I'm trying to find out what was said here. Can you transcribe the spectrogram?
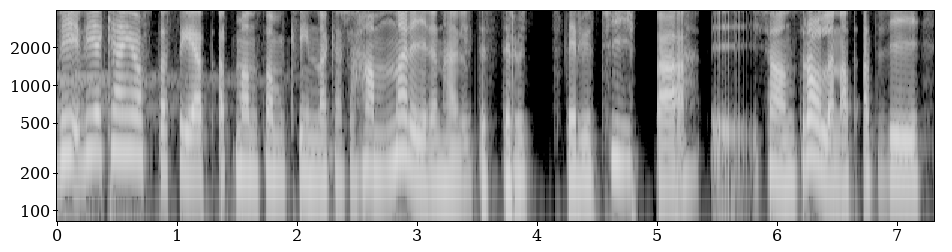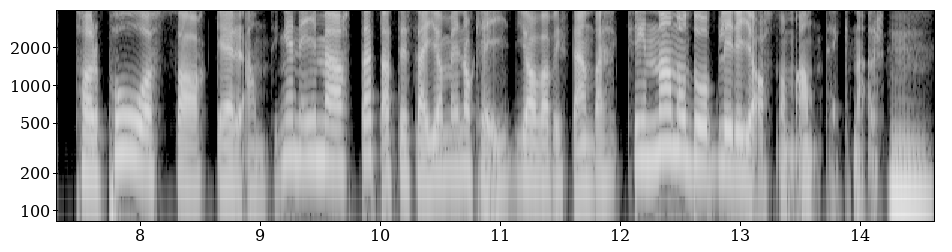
vi, vi, kan ju ofta se att, att man som kvinna kanske hamnar i den här lite stereotypa eh, könsrollen. Att, att vi tar på saker antingen i mötet, att det är så här, ja men okej, jag var visst enda kvinnan och då blir det jag som antecknar. Mm.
